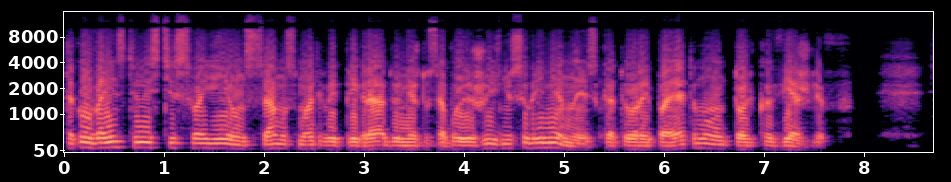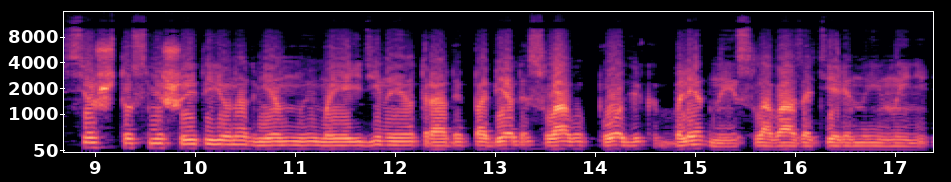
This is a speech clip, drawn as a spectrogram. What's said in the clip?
В такой воинственности своей он сам усматривает преграду между собой и жизнью современной, с которой поэтому он только вежлив. Все, что смешит ее надменную, моя единая отрада, победа, слава, подвиг, бледные слова, затерянные ныне,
